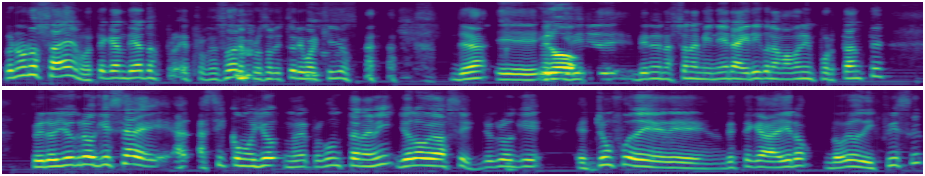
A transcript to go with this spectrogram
Pero no lo sabemos, este candidato es, profesor, es profesor de historia igual que yo, ¿ya? viene, viene, de una zona minera agrícola más o menos importante, pero yo creo que esa, eh, así como yo me preguntan a mí, yo lo veo así. Yo creo que el triunfo de, de, este caballero lo veo difícil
